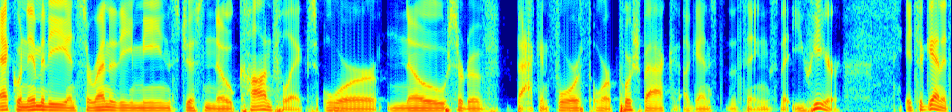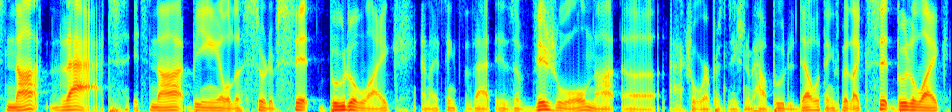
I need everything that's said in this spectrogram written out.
equanimity and serenity means just no conflict or no sort of back and forth or pushback against the things that you hear. It's again, it's not that. It's not being able to sort of sit Buddha like, and I think that that is a visual, not an actual representation of how Buddha dealt with things, but like sit Buddha like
